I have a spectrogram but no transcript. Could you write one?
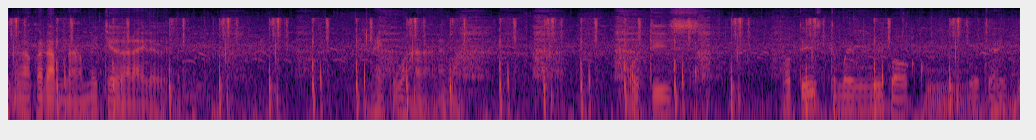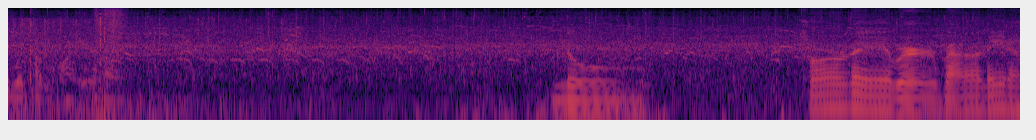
แล้วเราก็ดำน้ำไม่เจออะไรเลย กูมาหาอะไรวะโอติสโอติสทำไมมึงไม่บอกกูว่าจะให้กูมาทำหอยอะไร No forever Ballerina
